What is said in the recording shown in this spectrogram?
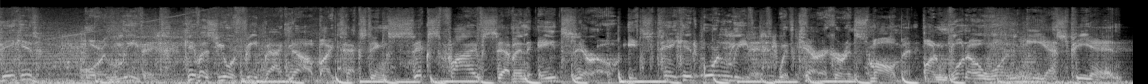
Take it or leave it. Give us your feedback now by texting 65780. It's Take It or Leave It with Karraker and Smallman on 101 ESPN.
